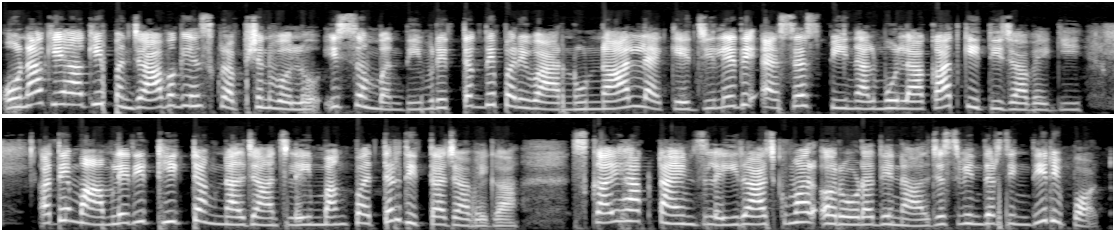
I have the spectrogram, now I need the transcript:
ਉਨ੍ਹਾਂ ਕਿਹਾ ਕਿ ਪੰਜਾਬ ਅਗੇਂਸਟ ਕਰਪਸ਼ਨ ਵੱਲੋਂ ਇਸ ਸਬੰਧੀ ਮ੍ਰਿਤਕ ਦੇ ਪਰਿਵਾਰ ਨੂੰ ਨਾਲ ਲੈ ਕੇ ਜ਼ਿਲ੍ਹੇ ਦੇ ਐਸਐਸਪੀ ਨਾਲ ਮੁਲਾਕਾਤ ਕੀਤੀ ਜਾਵੇਗੀ ਅਤੇ ਮਾਮਲੇ ਦੀ ਠੀਕ ਢੰਗ ਨਾਲ ਜਾਂਚ ਲਈ ਮੰਗ ਪੱਤਰ ਦਿੱਤਾ ਜਾਵੇਗਾ। ਸਕਾਈ ਹੱਕ ਟਾਈਮਜ਼ ਲਈ ਰਾਜਕੁਮਾਰ ਅਰੋੜਾ ਦੇ ਨਾਲ ਜਸਵਿੰਦਰ ਸਿੰਘ ਦੀ ਰਿਪੋਰਟ।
